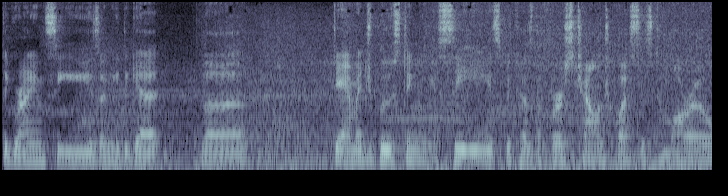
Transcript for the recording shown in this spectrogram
the grind CEs, I need to get the damage boosting CEs because the first challenge quest is tomorrow.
